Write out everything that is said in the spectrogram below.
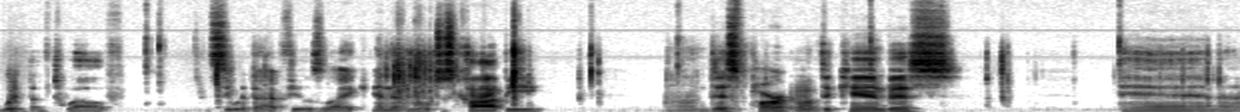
width of 12. Let's see what that feels like. And then we'll just copy um, this part of the canvas and uh,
